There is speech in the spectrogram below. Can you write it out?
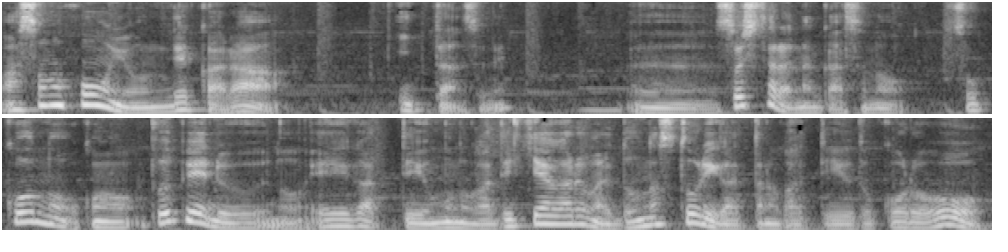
まあ、その本を読んでから行ったんですよね。うん、そしたらなんかそのそこのこのプペルの映画っていうものが出来上がるまでどんなストーリーがあったのかっていうところを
